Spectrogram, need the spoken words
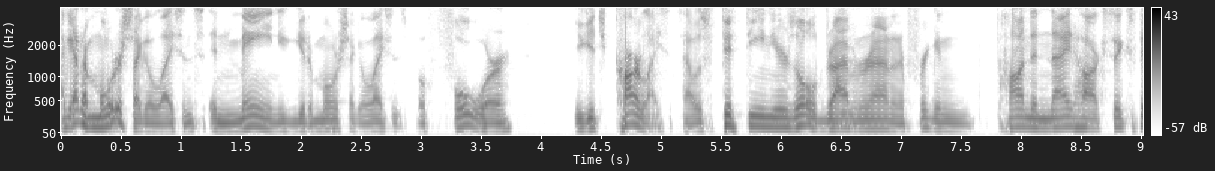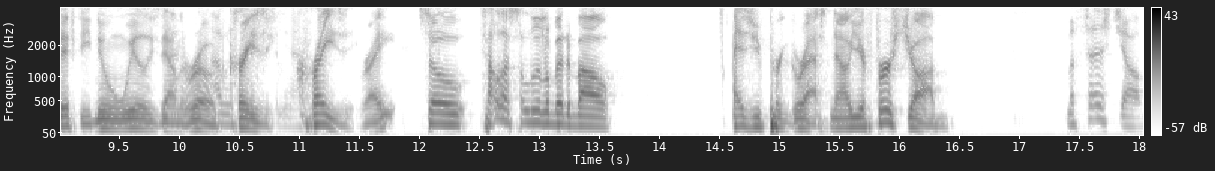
I got a motorcycle license in Maine. You can get a motorcycle license before you get your car license. I was 15 years old driving around in a friggin' Honda Nighthawk 650 doing wheelies down the road. Crazy, 16, yeah. crazy, right? So tell us a little bit about as you progress. Now, your first job. My first job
